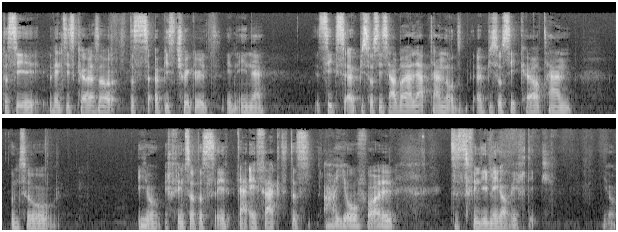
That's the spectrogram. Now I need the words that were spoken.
Dass sie, wenn sie es hören, so, dass es etwas triggert in ihnen. Sei es etwas, was sie selber erlebt haben oder etwas, was sie gehört haben. Und so, ja, ich finde so, dass der Effekt, dass, ah ja, voll, das finde ich mega wichtig. Ja.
